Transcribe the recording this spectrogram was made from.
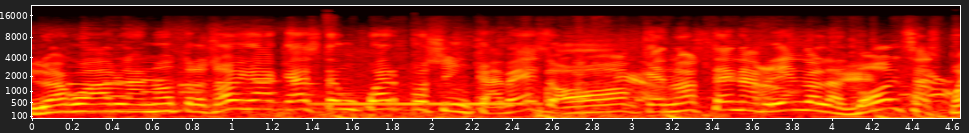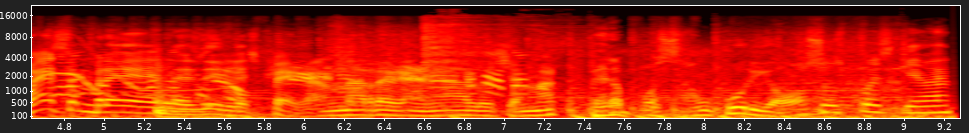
Y luego hablan otros, oiga, acá está un cuerpo sin cabeza, oh, que no estén abriendo las bolsas, pues, hombre, les, les pegan una regañada a los chamacos, pero pues son curiosos, pues, que van,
